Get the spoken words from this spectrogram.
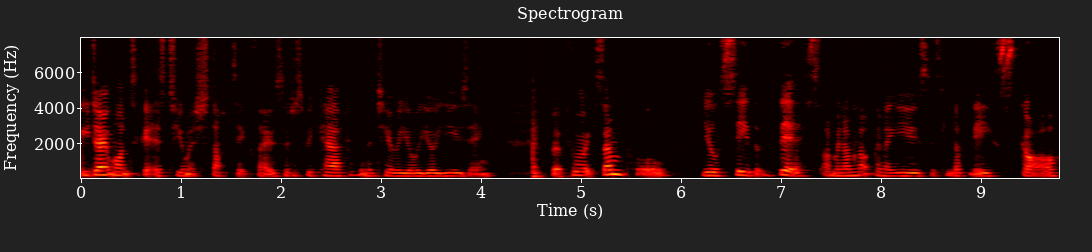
You don't want to get as too much static though, so just be careful of the material you're using. But for example, you'll see that this, I mean, I'm not going to use this lovely scarf,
